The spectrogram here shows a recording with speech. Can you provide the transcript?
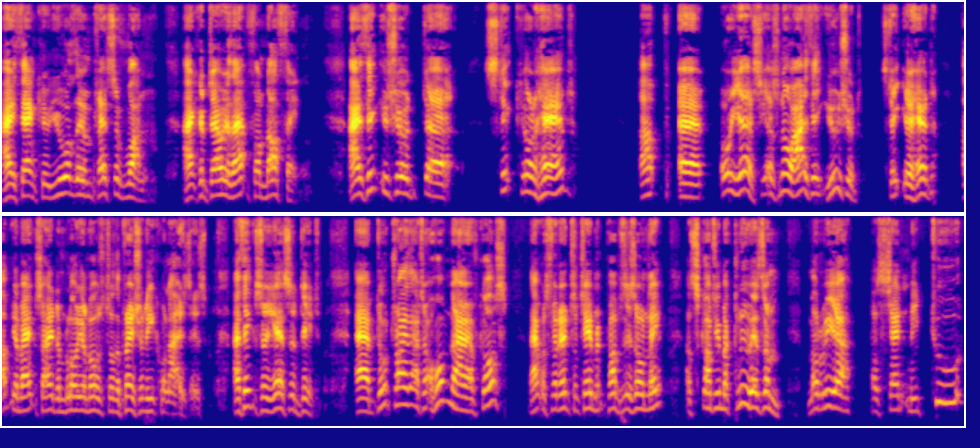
I thank you. You are the impressive one. I could tell you that for nothing. I think you should uh, stick your head up. Uh, oh, yes, yes, no, I think you should stick your head up your backside and blow your nose till the pressure equalizes. I think so, yes, indeed. Uh, don't try that at home now, of course. That was for entertainment purposes only. A Scottie McClueism. Maria has sent me two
